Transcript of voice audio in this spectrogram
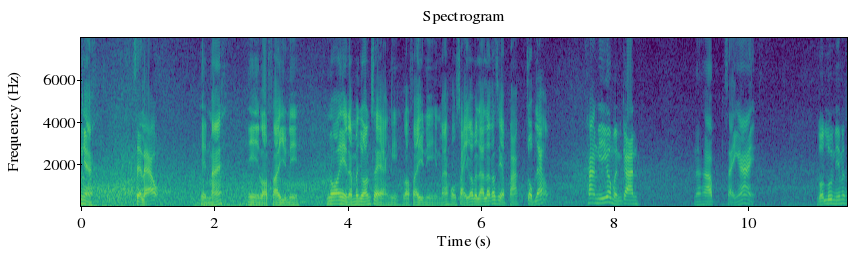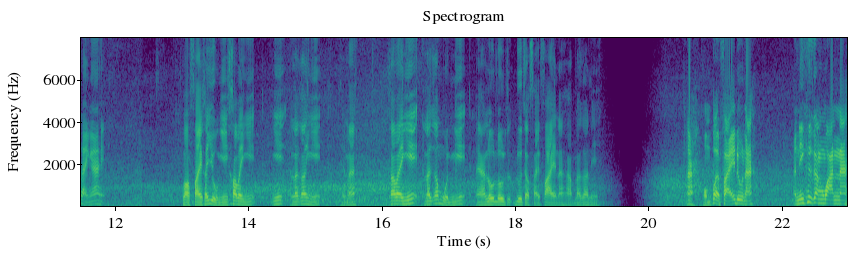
เนี่ยเสร็จแล้วเห็นไหมนี่หลอดไฟอยู่นี่ งอยเห็นนะมันย้อนแสงนี่หลอดไฟอยู่นี่เห็นไหมผมใส่เข้าไปแล้วแล้วก็เสียบปลั๊กจบแล้ว ข้างนี้ก็เหมือนกันนะครับ ใส่ง่ายรถรุ่นนี้มันใส่ง่าย หลอดไฟเขาอยู่งี้เข้าไปงี้งี้แล้วก็งี้เห็นไหมเข้าไปงี้แล้วก็หมุนงี้นะดูดูดูจากสายไฟนะครับ แล้วก็นี่อะผมเปิดไฟให้ดูนะ อันนี้คือกลางวันนะ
